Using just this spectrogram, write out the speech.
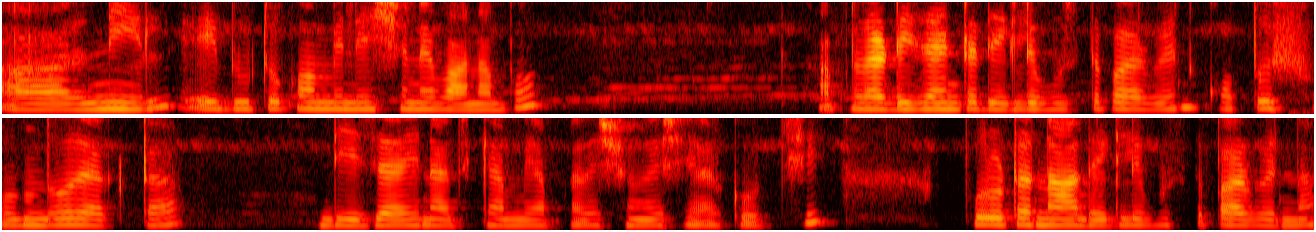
আর নীল, এই দুটো কম্বিনেশনে বানাবো। আপনারা ডিজাইনটা দেখলে বুঝতে পারবেন কত সুন্দর একটা ডিজাইন আজকে আমি আপনাদের সঙ্গে শেয়ার করছি। পুরোটা না দেখলে বুঝতে পারবেন না।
